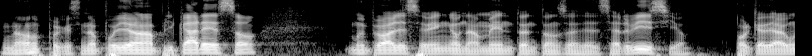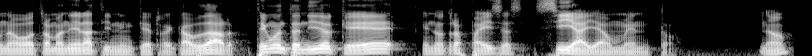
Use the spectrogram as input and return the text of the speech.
¿no? Porque si no pudieron aplicar eso, muy probable se venga un aumento entonces del servicio porque de alguna u otra manera tienen que recaudar. Tengo entendido que en otros países sí hay aumento, ¿no?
